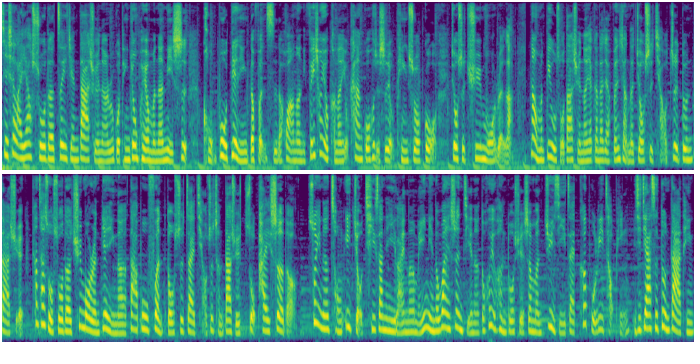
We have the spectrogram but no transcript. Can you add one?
接下来要说的这一间大学呢，如果听众朋友们呢你是恐怖电影的粉丝的话呢，你非常有可能有看过或者是有听说过，就是驱魔人啦。那我们第五所大学呢，要跟大家分享的就是乔治敦大学。刚才所说的驱魔人电影呢，大部分都是在乔治城大学所拍摄的。所以呢，从一九七三年以来呢，每一年的万圣节呢，都会有很多学生们聚集在科普利草坪以及加斯顿大厅，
